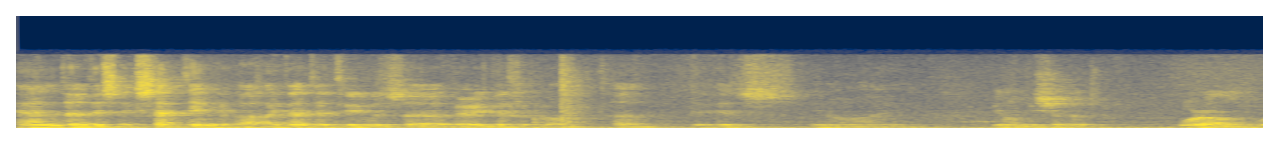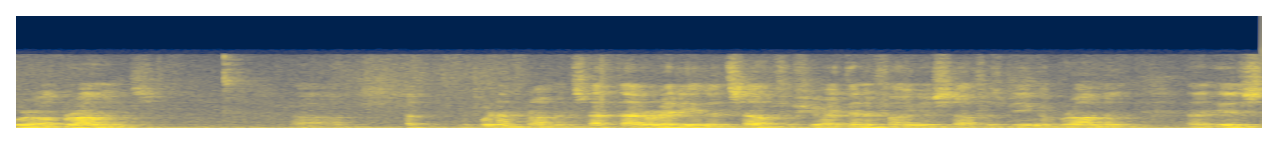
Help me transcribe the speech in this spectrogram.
And uh, this accepting uh, identity was uh, very difficult. Uh, is you know, I, you know, we should have, we're all, we're all Brahmins. Uh, but, but we're not Brahmins. That, that already in itself, if you're identifying yourself as being a Brahmin, uh, is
